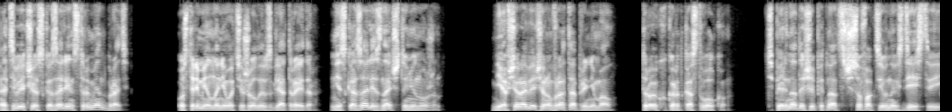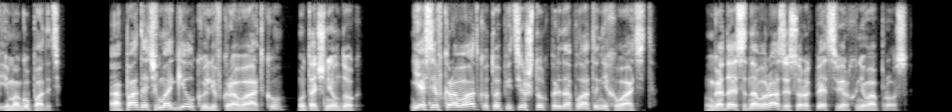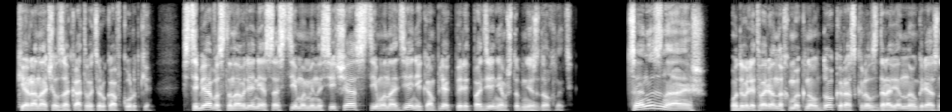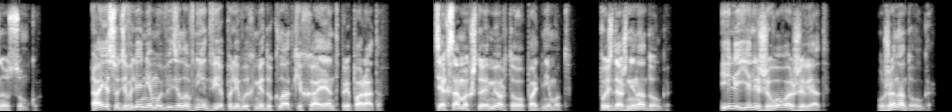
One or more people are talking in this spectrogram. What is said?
А тебе что, сказали инструмент брать?» Устремил на него тяжелый взгляд рейдер. «Не сказали, значит, и не нужен. Я вчера вечером врата принимал. Тройку-короткостволку. Теперь надо еще 15 часов активных действий, и могу падать». «А падать в могилку или в кроватку?» — уточнил док. «Если в кроватку, то пяти штук предоплаты не хватит». «Угадай с одного раза, и 45 сверху не вопрос». Кера начал закатывать рукав куртки. С тебя восстановление со стимами на сейчас, стима на день и комплект перед падением, чтобы не сдохнуть. Цены знаешь. Удовлетворенно хмыкнул док и раскрыл здоровенную грязную сумку. Ая с удивлением увидела в ней две полевых медукладки high-end препаратов. Тех самых, что и мертвого поднимут. Пусть даже ненадолго. Или еле живого оживят. Уже надолго.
